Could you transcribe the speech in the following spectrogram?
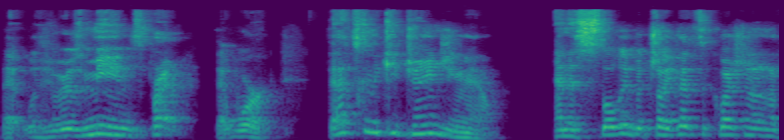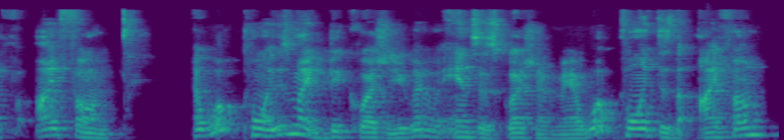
that his means that worked. That's going to keep changing now, and it's slowly but like that's the question on an iPhone. At what point? This is my big question. You're going to answer this question for me. At what point does the iPhone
